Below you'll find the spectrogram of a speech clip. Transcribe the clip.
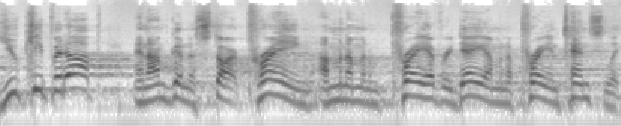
You keep it up and I'm going to start praying. I'm going, I'm going to pray every day. I'm going to pray intensely.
